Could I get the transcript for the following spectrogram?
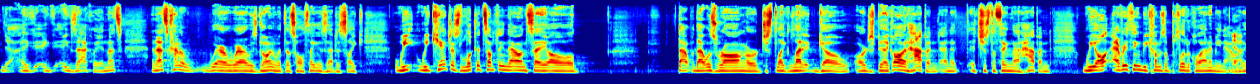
Yeah, exactly, and that's and that's kind of where where I was going with this whole thing is that it's like we we can't just look at something now and say, oh, that that was wrong, or just like let it go, or just be like, oh, it happened, and it, it's just a thing that happened. We all everything becomes a political enemy now, Yeah.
